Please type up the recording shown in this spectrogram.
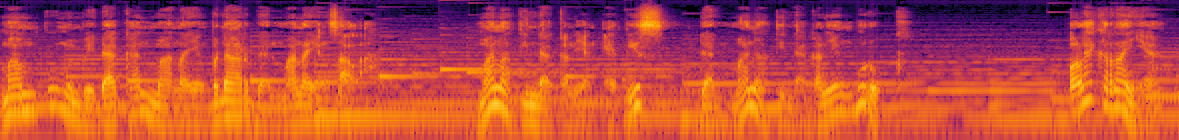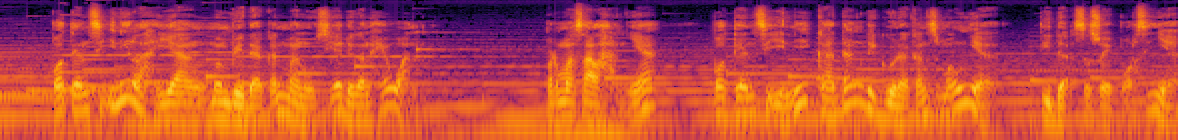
mampu membedakan mana yang benar dan mana yang salah, mana tindakan yang etis dan mana tindakan yang buruk. Oleh karenanya, potensi inilah yang membedakan manusia dengan hewan. Permasalahannya, potensi ini kadang digunakan semaunya, tidak sesuai porsinya.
